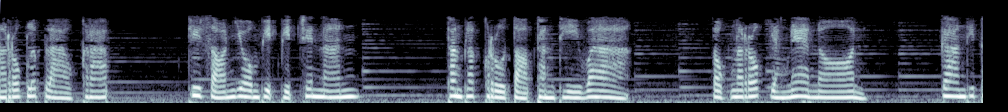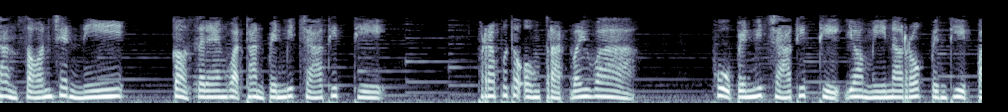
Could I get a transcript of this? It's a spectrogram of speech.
นรกหรือเปล่าครับ ที่สอนโยมผิดผิดเช่นนั้น ท่านพระครูตอบทันทีว่า ตกนรกอย่างแน่นอน การที่ท่านสอนเช่นนี้ก็แสดงว่าท่านเป็นมิจฉาทิฏฐิ พระพุทธองค์ตรัสไว้ว่า ผู้เป็นมิจฉาทิฏฐิย่อมมีนรกเป็นที่ไป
